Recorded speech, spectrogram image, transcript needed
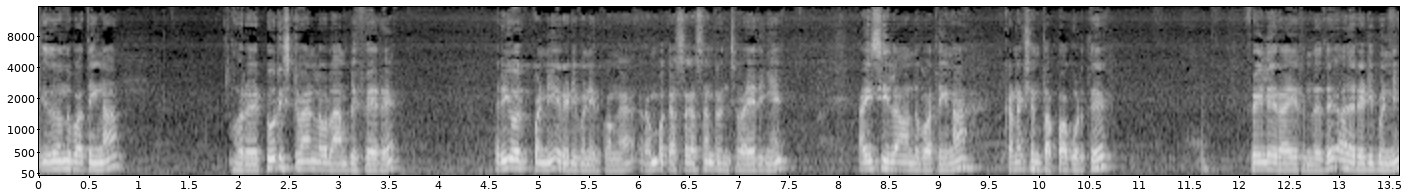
இது வந்து பார்த்தீங்கன்னா ஒரு டூரிஸ்ட் வேனில் உள்ள ஆம்பிளிஃபையரு ரீஒர்க் பண்ணி ரெடி பண்ணியிருக்கோங்க ரொம்ப கசகசன்னு இருந்துச்சு வயரிங்கு ஐசிலாம் வந்து பார்த்தீங்கன்னா கனெக்ஷன் தப்பாக கொடுத்து ஃபெயிலியர் ஆகியிருந்தது அதை ரெடி பண்ணி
